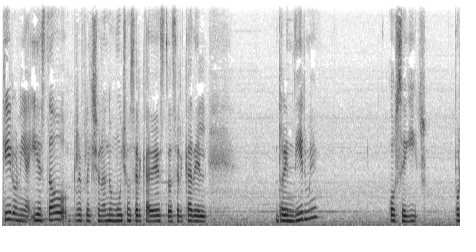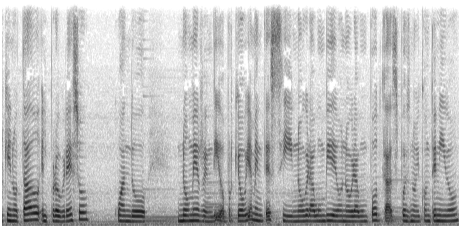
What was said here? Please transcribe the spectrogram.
qué ironía. Y he estado reflexionando mucho acerca de esto, acerca del rendirme o seguir, porque he notado el progreso cuando no me he rendido, porque obviamente si no grabo un video, no grabo un podcast, pues no hay contenido,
